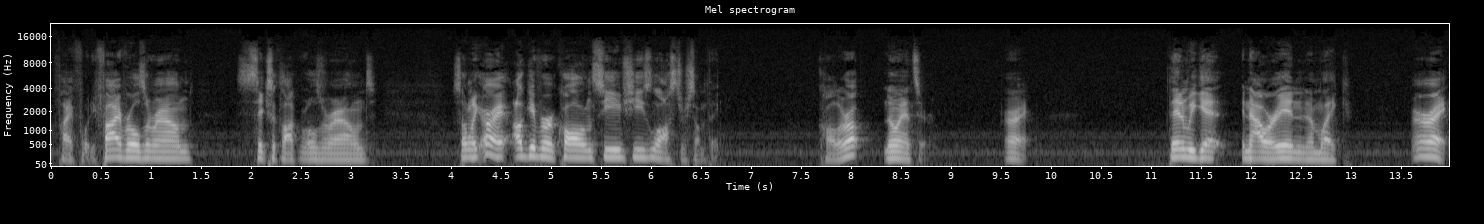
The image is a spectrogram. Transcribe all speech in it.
Five forty-five rolls around, six o'clock rolls around. So I'm like, all right, I'll give her a call and see if she's lost or something. Call her up, no answer. All right. Then we get an hour in, and I'm like, all right,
